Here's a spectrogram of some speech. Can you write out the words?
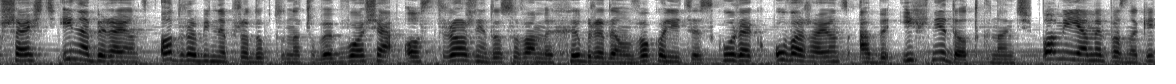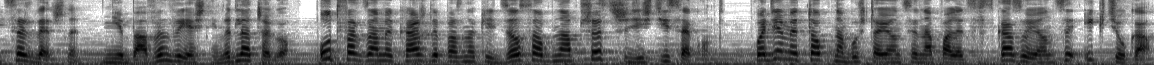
006 i nabierając odrobinę produktu na czubek włosia, ostrożnie dosuwamy hybrydę w okolice skórek, uważając, aby ich nie dotknąć. Pomijamy paznokieć serdeczny. Niebawem wyjaśnimy dlaczego. Utwardzamy każdy paznokieć z osobna przez 30 sekund. Kładziemy top nabłyszczający na palec wskazujący i kciuka.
